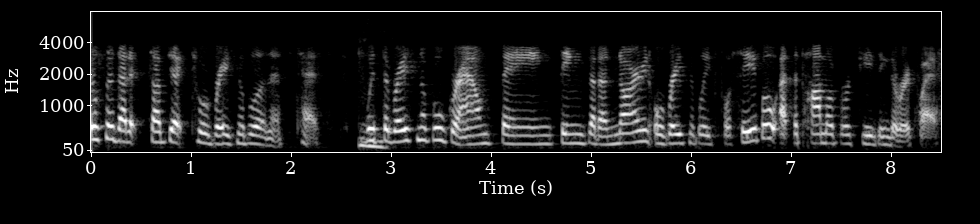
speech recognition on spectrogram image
Also that it's subject to a reasonableness test, mm. with the reasonable grounds being things that are known or reasonably foreseeable at the time of refusing the request.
